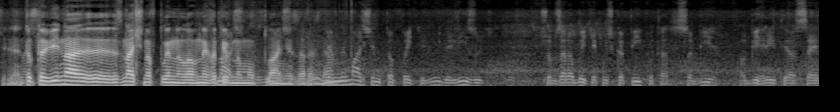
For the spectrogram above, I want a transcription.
звісно. Тобто війна е, значно вплинула в негативному Значно, плані значно. зараз, Людям да? нема чим топити. Люди лізуть, щоб заробити якусь копійку та собі обігріти оселю.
